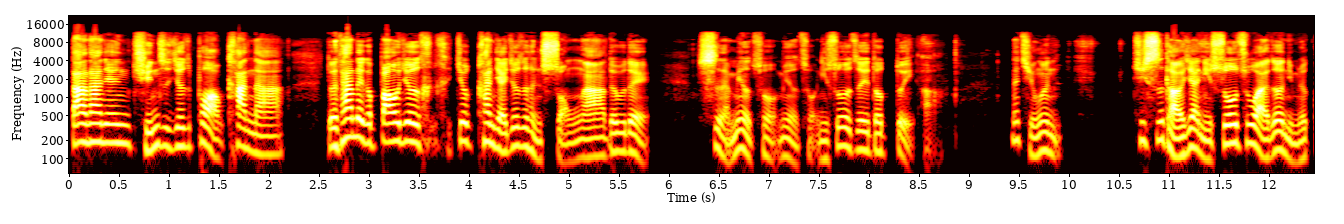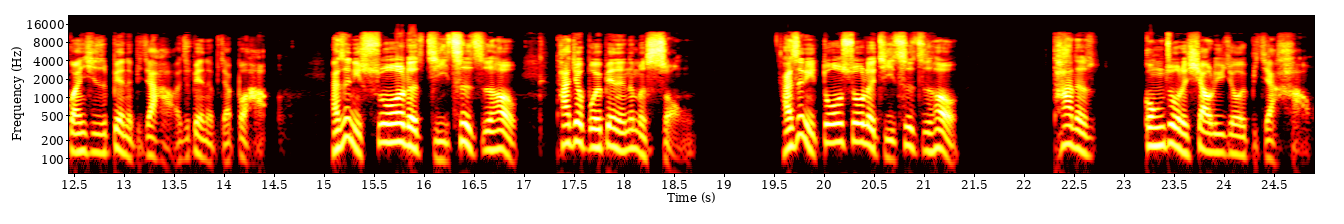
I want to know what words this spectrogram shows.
搭那件裙子就是不好看呐、对他那个包就就看起来就是很怂啊，对不对？是啊，没有错，没有错，你说的这些都对啊。那请问，去思考一下，你说出来之后，你们的关系是变得比较好，还是变得比较不好？还是你说了几次之后，他就不会变得那么怂？还是你多说了几次之后，他的工作的效率就会比较好。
